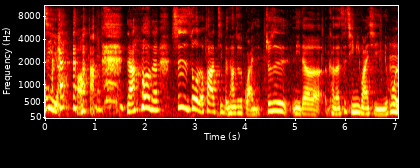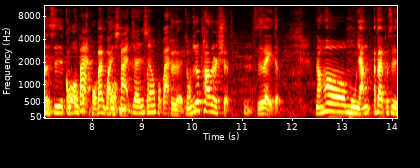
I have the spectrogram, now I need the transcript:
记记啊！然后呢，狮子座的话，基本上就是关，就是你的可能是亲密关系，或者是工作伙伴伙伴关系、人生伙伴，对对，总之就是 partnership 之类的。然后母羊啊，不不是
